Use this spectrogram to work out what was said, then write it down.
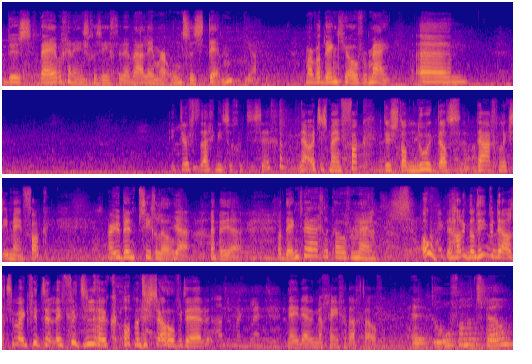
Dus wij hebben geen eens gezichten, we hebben alleen maar onze stem. Ja. Maar wat denk je over mij? Um, ik durf het eigenlijk niet zo goed te zeggen. Nou, het is mijn vak, dus dan doe ik dat dagelijks in mijn vak. Maar u bent psycholoog? Ja. ja. Wat denkt u eigenlijk over mij? Oh, dat had ik nog niet bedacht. Maar ik vind het, ik vind het leuk om het er zo over te hebben. Nee, daar heb ik nog geen gedachte over. Het doel van het spel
